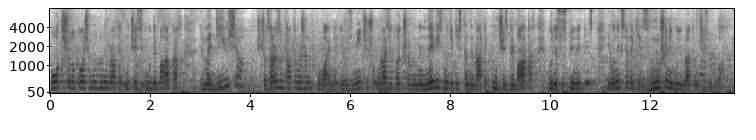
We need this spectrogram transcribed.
От щодо того, чи будуть вони брати участь у дебатах, надіюся, що за результатами жеребкування і розуміючи, що у разі того, якщо вони не візьмуть якісь кандидати участь в дебатах, буде суспільний тиск, і вони все таки змушені будуть брати участь у дебатах.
